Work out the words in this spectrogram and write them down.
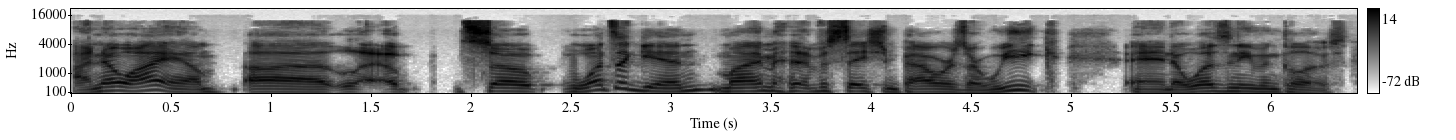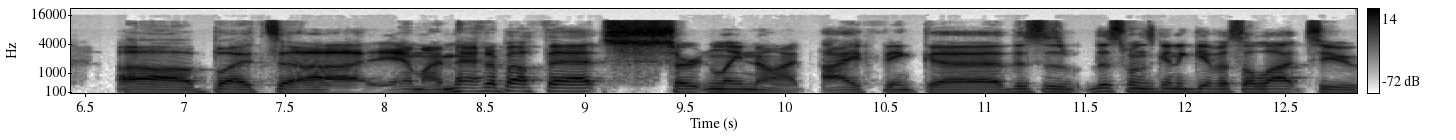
I know I am. Uh, so once again, my manifestation powers are weak, and it wasn't even close. Uh, but uh, am I mad about that? Certainly not. I think uh, this is this one's going to give us a lot to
